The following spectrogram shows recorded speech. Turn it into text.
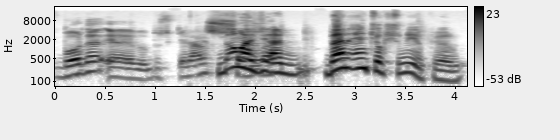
Bu arada e, bu gelen Ama sorular... yani ben en çok şunu yapıyorum.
